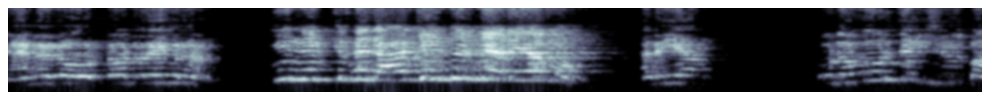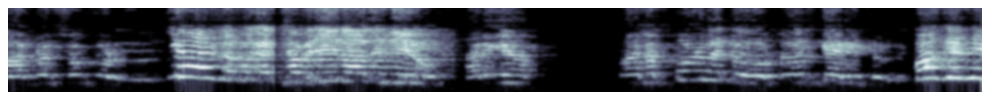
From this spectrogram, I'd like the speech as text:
ഞാനൊരു ഓട്ടോ ഡ്രൈവറാണ്. ഈ നിൽക്കുന്ന രാജേന്ദ്രനെ അറിയാമോ? അറിയാം. കുടവൂർ ജംഗ്ഷനിൽ ബാർബർ ഷോപ്പ് കൊടുക്കുന്നു. ഇയാളുടെ മകൻ ശബരിനാഥിനെയോ? അറിയാം. പലപ്പോഴും എന്റെ ഓട്ടോയിൽ കയറിയിട്ടുണ്ട്. മകനെ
